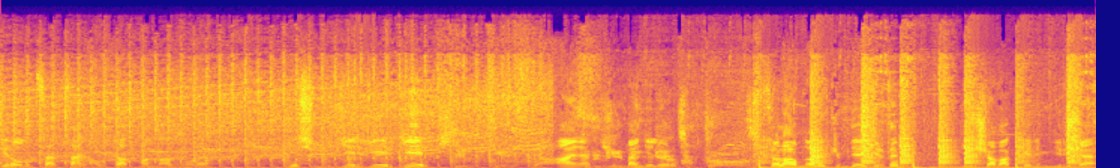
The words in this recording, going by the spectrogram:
Gir oğlum sen sen ulti atman lazım oraya. Gir şimdi gir gir gir. Aynen şimdi ben geliyorum. Selamünaleyküm diye girdim. Girişe bak benim girişe.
